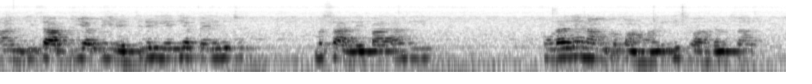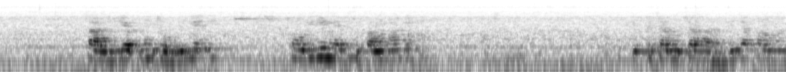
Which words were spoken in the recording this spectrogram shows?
ਹਾਂਜੀ, ਸਬਜ਼ੀ ਆਪਣੀ ਰਿੱਝ ਰਹੀ ਹੈ ਜੀ, ਆਪਾਂ ਇਹਦੇ ਵਿੱਚ ਮਸਾਲੇ ਪਾ ਦਾਂਗੇ। ਥੋੜਾ ਜਿਹਾ ਨਮਕ ਪਾਵਾਂਗੇ ਜੀ, ਸਵਾਦ ਅਨੁਸਾਰ। ਸਬਜ਼ੀ ਆਪਣੀ ਥੋੜੀ ਹੈ ਜੀ ਥੋੜੀ ਜਿਹੀ ਮਿਰਚ ਪਾਵਾਂਗੇ। ਇੱਕ ਚਮਚਾ ਹਲਦੀ ਦਾ ਪਾਵਾਂ।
